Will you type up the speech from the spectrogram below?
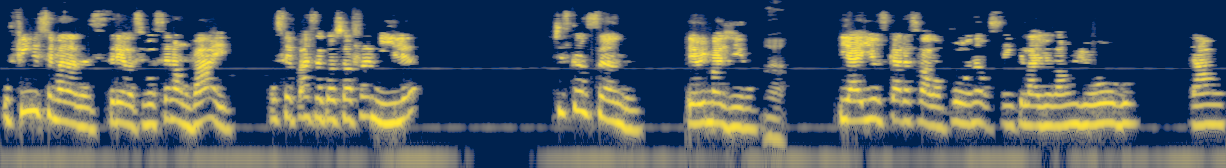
O fim de semana das estrelas, se você não vai, você passa com a sua família descansando. Eu imagino. É. E aí os caras falam, pô, não, você tem que ir lá jogar um jogo, tal.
